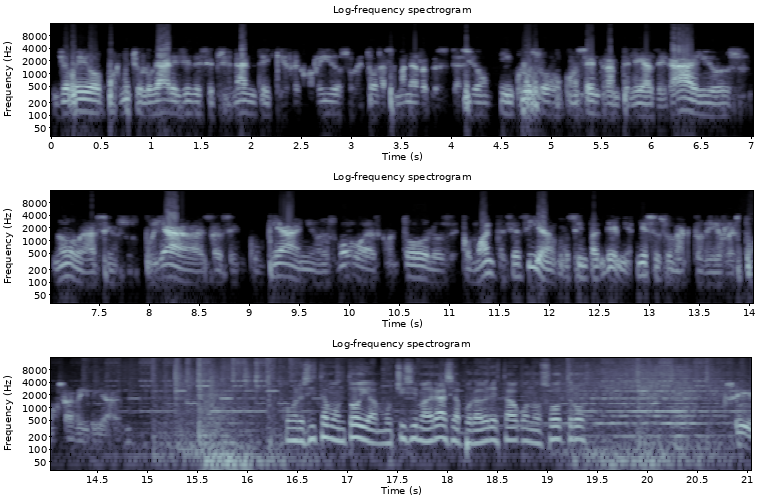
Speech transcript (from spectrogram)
Yo veo por muchos lugares es decepcionante que he recorrido, sobre todo la semana de representación, incluso concentran peleas de gallos, ¿no? Hacen sus polladas, hacen cumpleaños, bodas, con todos los, como antes se hacía, sin pandemia. Y eso es un acto de irresponsabilidad. ¿no? Congresista Montoya, muchísimas gracias por haber estado con nosotros. Sí,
